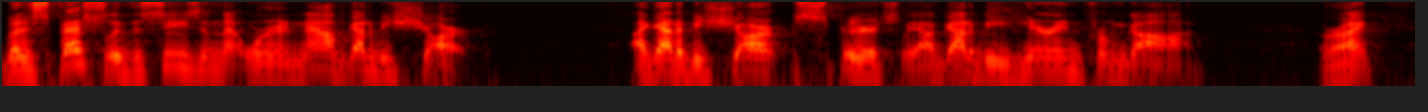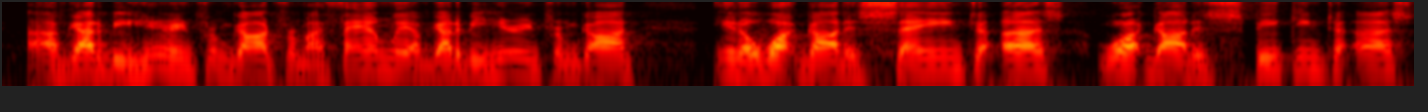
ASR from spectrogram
but especially the season that we're in now, I've got to be sharp. I got to be sharp spiritually. I've got to be hearing from God. All right? I've got to be hearing from God for my family. I've got to be hearing from God you know, what God is saying to us, what God is speaking to us.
